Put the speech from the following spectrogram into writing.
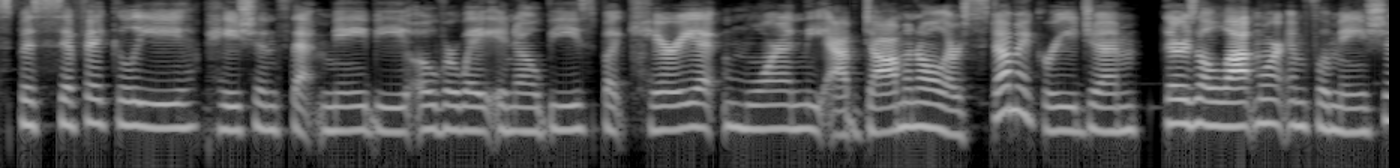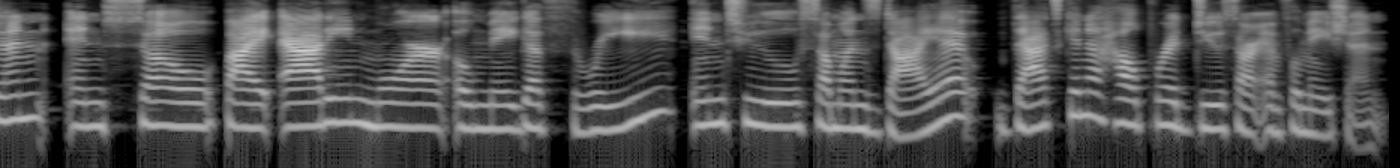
specifically patients that may be overweight and obese but carry it more in the abdominal or stomach region, there's a lot more inflammation. And so, by adding more omega 3 into someone's diet, that's going to help reduce our inflammation.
